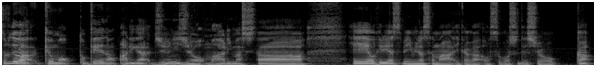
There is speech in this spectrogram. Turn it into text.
それでは今日も時計の針が12時を回りました、えーお昼休み皆様いかがお過ごしでしょうか？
